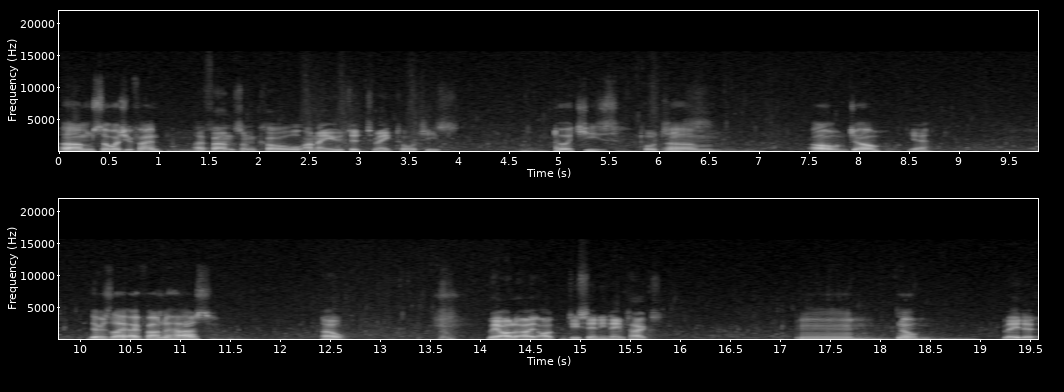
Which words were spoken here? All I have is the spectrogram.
Um so what you find? I found some coal and I used it to make torches. Torches. Torches. Um Oh, Joe? Yeah. There's like I found a house. Oh. Wait, I, I, I, do you see any name tags? Mm no. Read it.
